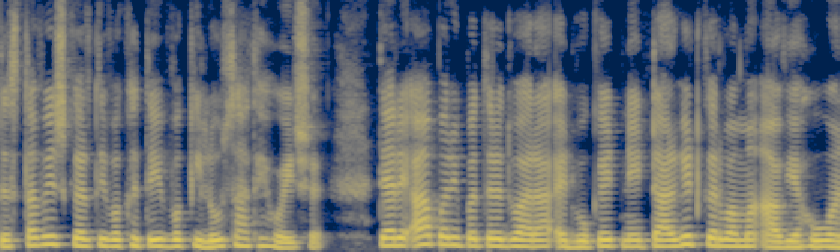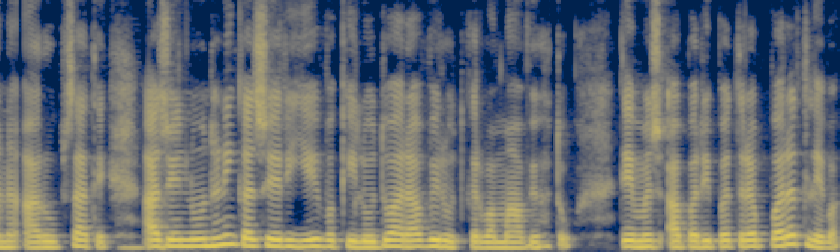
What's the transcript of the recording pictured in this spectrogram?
દસ્તાવેજ કરતી વખતે વકીલો સાથે હોય છે. ત્યારે આ પરિપત્ર દ્વારા એડવોકેટને ટાર્ગેટ કરવામાં આવ્યા હોવાના આરોપ સાથે આજે નોંધણી કચેરીએ વકીલો દ્વારા વિરોધ કરવામાં આવ્યો હતો. તેમજ આ પરિપત્ર પરત લેવા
